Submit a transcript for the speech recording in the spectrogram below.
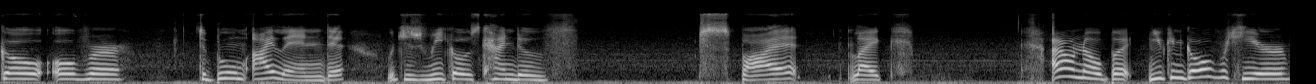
go over to Boom Island, which is Rico's kind of spot. Like, I don't know, but you can go over here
